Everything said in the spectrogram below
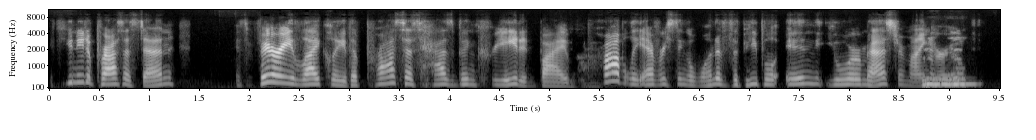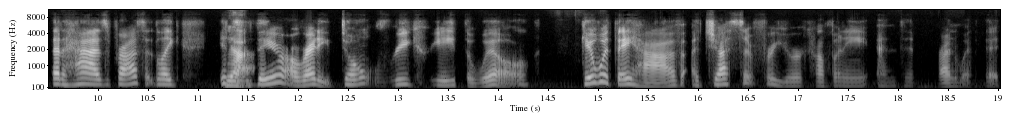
If you need a process done, it's very likely the process has been created by probably every single one of the people in your mastermind group mm-hmm. that has process like it's yeah. there already don't recreate the will get what they have adjust it for your company and then run with it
